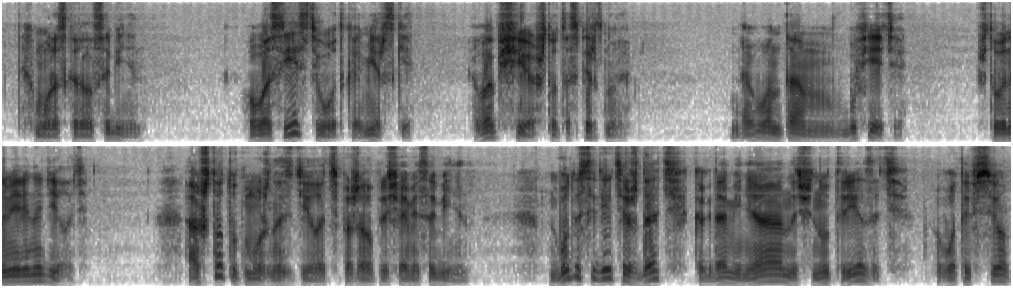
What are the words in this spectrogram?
— хмуро сказал Сабинин. «У вас есть водка, Мирский? Вообще что-то спиртное?» «Вон там, в буфете. Что вы намерены делать?» «А что тут можно сделать?» — пожал плечами Сабинин. «Буду сидеть и ждать, когда меня начнут резать. Вот и все».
